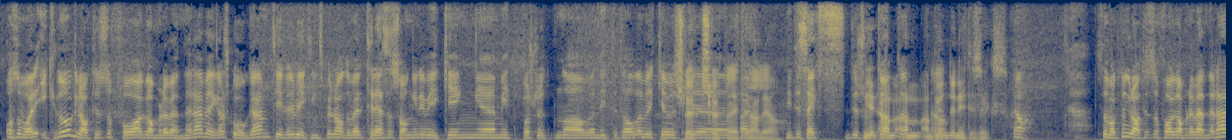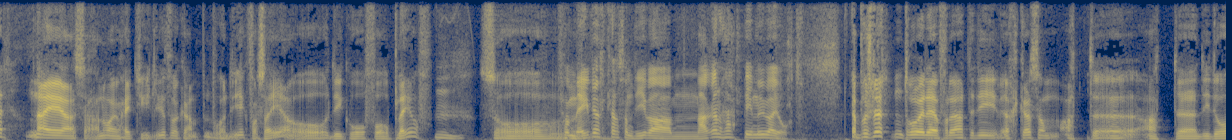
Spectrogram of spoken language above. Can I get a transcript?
Og så var det ikke noe gratis å få av gamle venner her. Vegard Skogheim, tidligere Vikingspill, hadde vel tre sesonger i Viking eh, midt på slutten av 90-tallet. vil ikke huske Slutt, slutt av 90-tallet, ja. 96 til Han, 78. han, han begynte i 96. Så det var ikke noe gratis å få av gamle venner her. Nei, altså, han var jo helt tydelig før kampen på at de gikk for seier, og de går for playoff. Mm. Så For meg virker det som de var mer enn happy med uavgjort. Ja, På slutten tror jeg det, for det at de virka som at, eh, at eh, de da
